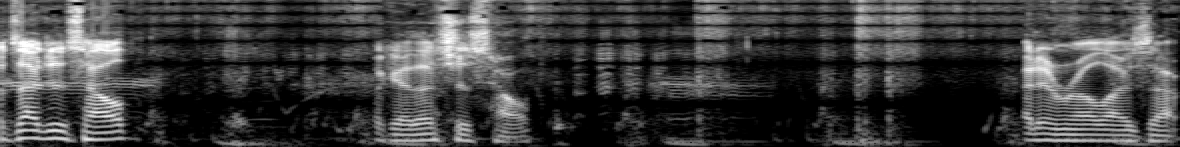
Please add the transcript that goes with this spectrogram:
is that just health? Okay, that's just health. I didn't realize that.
